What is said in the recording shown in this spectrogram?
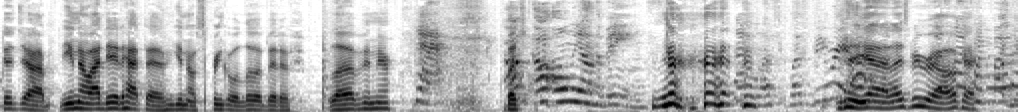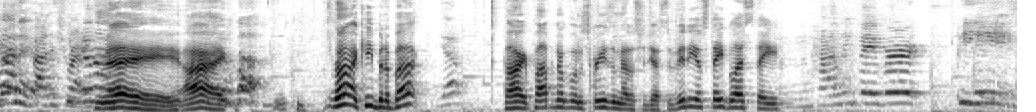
Good job. You know, I did have to, you know, sprinkle a little bit of love in there. But On- uh, only on the beans. let's let's be real. yeah, let's be real. Okay. Talk about your Spanish rice. Hey, all right. All right, keep it a buck. Yep. All right, popping up on the screen screens another suggested video. Stay blessed. Stay Favored. Peace.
